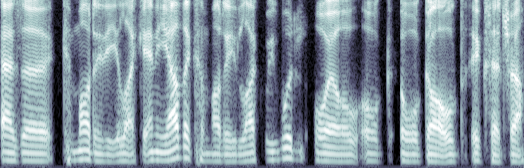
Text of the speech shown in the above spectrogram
as a commodity like any other commodity like we would oil or, or gold etc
